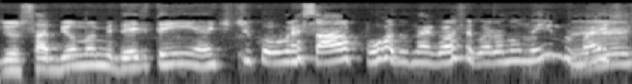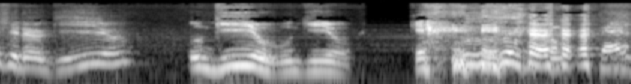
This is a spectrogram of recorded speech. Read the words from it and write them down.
eu sabia o nome dele tem antes de começar a porra do negócio, agora eu não lembro mais. Angelo, o Guio. O Guio, o Guio. Que... é?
